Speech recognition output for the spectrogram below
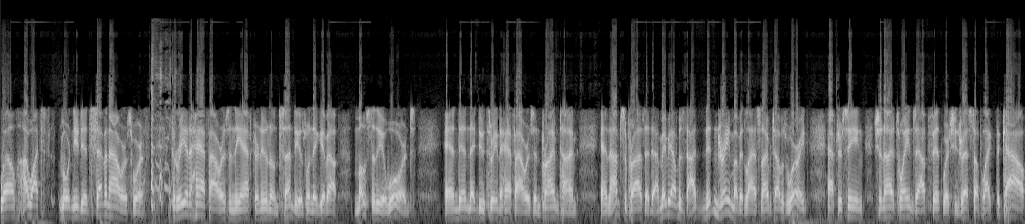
Well, I watched more than you did, seven hours worth. Oh, three and a half hours in the afternoon on Sunday is when they give out most of the awards, and then they do three and a half hours in prime time. And I'm surprised that maybe I was I didn't dream of it last night, which I was worried after seeing Shania Twain's outfit where she dressed up like the cow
